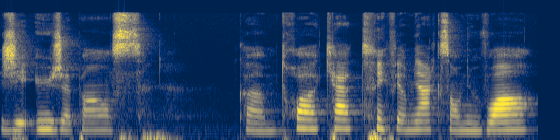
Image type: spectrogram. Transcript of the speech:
J'ai eu, je pense, comme trois, quatre infirmières qui sont venues me voir,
